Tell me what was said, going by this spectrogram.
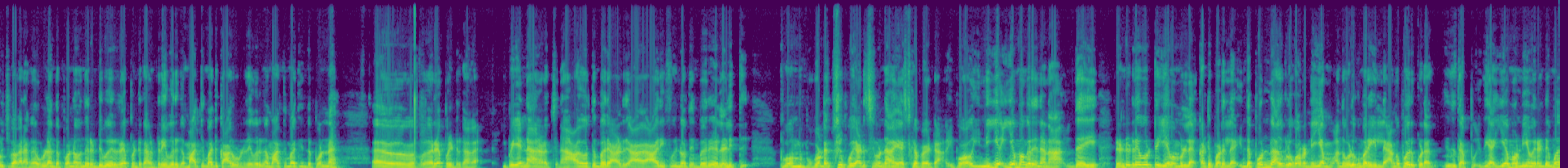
முடிச்சு பார்க்குறாங்க உள்ள அந்த பொண்ணை வந்து ரெண்டு பேர் ரேப் பண்ணிட்டுருக்காங்க டிரைவருங்க மாற்றி மாற்றி கார் ஓட டிரைவருங்க மாற்றி மாற்றி இந்த பொண்ணை ரேப் பண்ணிட்டு இருக்காங்க இப்போ என்ன நடந்துச்சுன்னா ஒருத்தன் பேர் ஆரி ஆரிஃபு இன்னொருத்தன் பேர் லலித்து. உடச்சி போய் அடிச்சவொடனே எஸ்கேப் ஆகிட்டான் இப்போது நிய இயமங்கிறது என்னென்னா இந்த ரெண்டு டிரைவர்கிட்ட இயமம் இல்லை கட்டுப்பாடு இல்லை. இந்த பொண்ணு அதுக்குள்ளே உட்கார நியமம் அந்த ஒழுங்குமுறை இல்லை. அங்கே போயிருக்கக்கூடாது. இது தப்பு. இது இயமம் நியமம் ரெண்டுமே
